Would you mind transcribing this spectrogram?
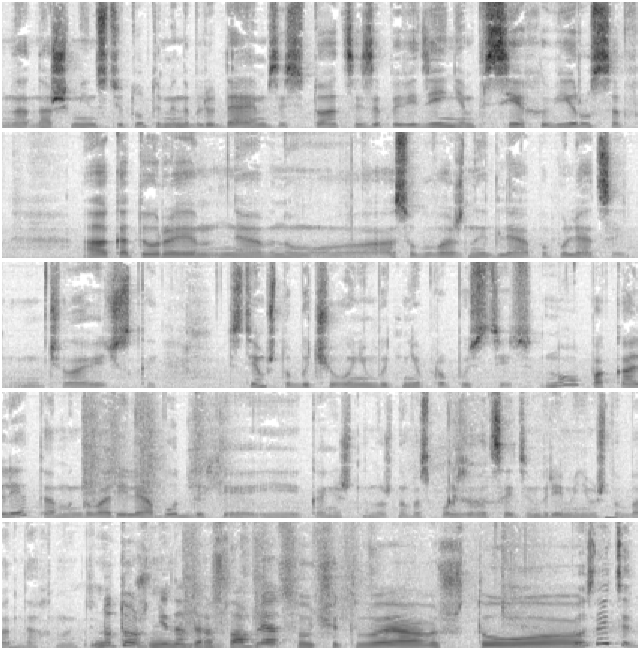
нашими институтами наблюдаем за ситуацией, за поведением всех вирусов, а, которые ну, особо важны для популяции человеческой с тем, чтобы чего-нибудь не пропустить. Но пока лето, мы говорили об отдыхе, и, конечно, нужно воспользоваться этим временем, чтобы отдохнуть. Но тоже не надо расслабляться, учитывая, что Вы знаете,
